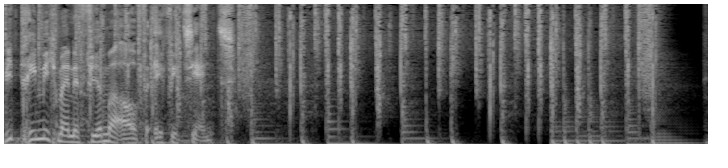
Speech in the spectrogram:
Wie trimme ich meine Firma auf Effizienz?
